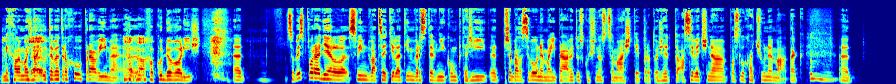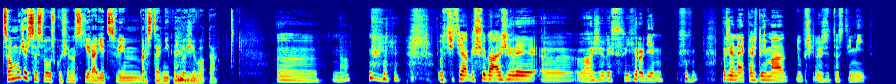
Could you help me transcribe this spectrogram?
Michale, možná i u tebe trochu upravíme, pokud dovolíš. Co bys poradil svým 20-letým vrstevníkům, kteří třeba za sebou nemají právě tu zkušenost, co máš ty, protože to asi většina posluchačů nemá. Tak mm-hmm. co můžeš se svou zkušeností radit svým vrstevníkům do života? Uh, no, určitě, aby si vážili, uh, vážili svých rodin, protože ne každý má tu příležitost mít.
